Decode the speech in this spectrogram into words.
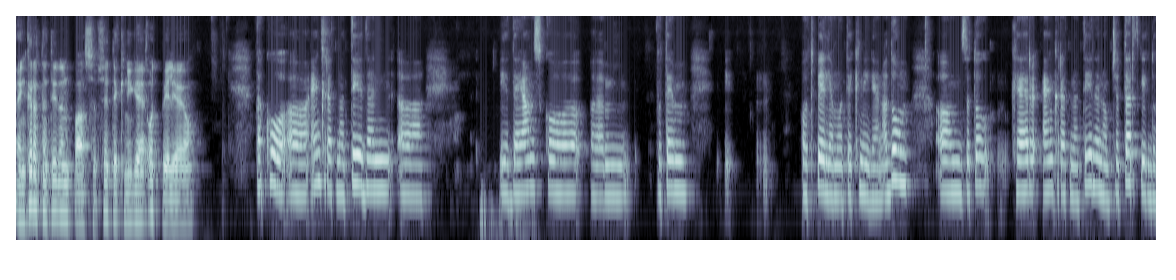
Enkrat na teden pa se vse te knjige odpeljajo tako uh, enkrat na teden uh, je dejansko um, potem. Odpeljemo te knjige na dom, um, zato ker enkrat na teden, ob četrtkih do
